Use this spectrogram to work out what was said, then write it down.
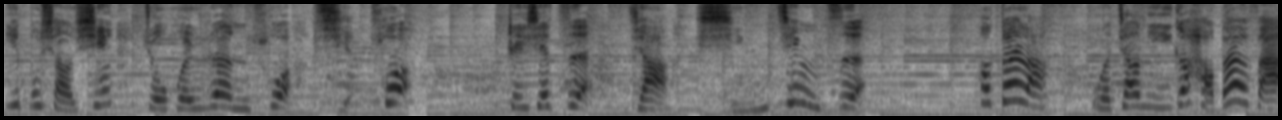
一不小心就会认错写错。这些字叫形近字。哦，对了，我教你一个好办法，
